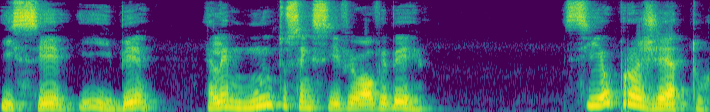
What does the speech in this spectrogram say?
IC e IB ela é muito sensível ao VBE. Se eu projeto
